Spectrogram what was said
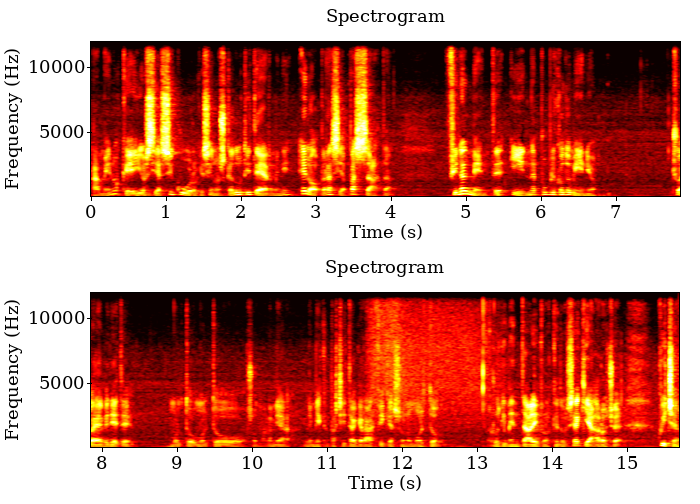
a meno che io sia sicuro che siano scaduti i termini e l'opera sia passata finalmente in pubblico dominio. Cioè, vedete, molto, molto insomma, mia, le mie capacità grafiche sono molto rudimentali, però credo sia chiaro, cioè qui c'è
